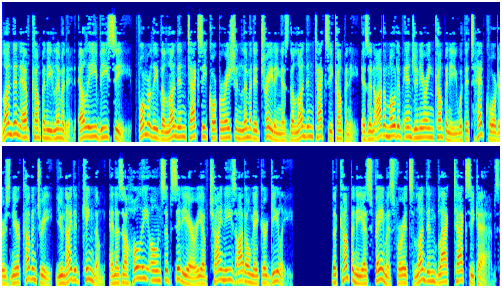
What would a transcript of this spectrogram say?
London EV Company Limited (LEVC), formerly the London Taxi Corporation Limited trading as the London Taxi Company, is an automotive engineering company with its headquarters near Coventry, United Kingdom, and is a wholly owned subsidiary of Chinese automaker Geely. The company is famous for its London black taxicabs.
